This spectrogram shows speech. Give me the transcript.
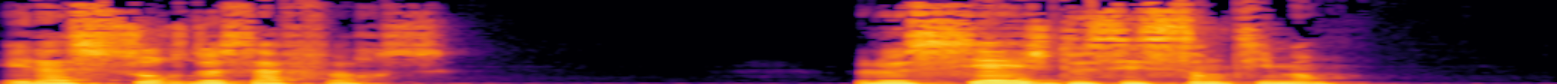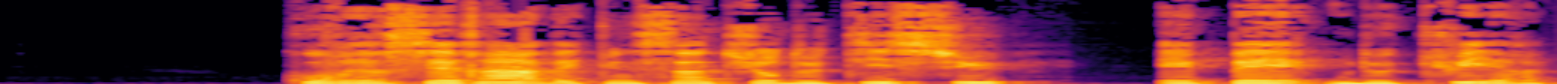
et la source de sa force, le siège de ses sentiments. Couvrir ses reins avec une ceinture de tissu, épais ou de cuir,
